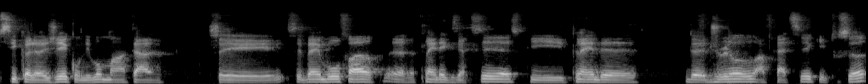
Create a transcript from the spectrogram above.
psychologique, au niveau mental. C'est bien beau faire euh, plein d'exercices, puis plein de, de drill en pratique et tout ça.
